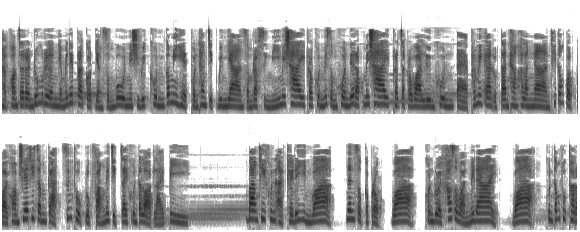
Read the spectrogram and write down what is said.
หากความเจริญรุ่งเรืองยังไม่ได้ปรากฏอย่างสมบูรณ์ในชีวิตคุณก็มีเหตุผลทางจิตวิญญาณสำหรับสิ่งนี้ไม่ใช่ เพราะคุณไม่สมควรได้รับไม่ใช่ พระจักรวาลลืมคุณ แต่เพราะมีการอุดตันทางพลังงานที่ต้องปลดปล่อยความเชื่อที่จำกัด ซึ่งถูกปลูกฝังในจิตใจคุณตลอดหลายปี บางทีคุณอาจเคยได้ยินว่า เงินสกปรกว่า คนรวยเข้าสวรรค์ไม่ได้ ว่าคุณต้องทุกข์ทร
